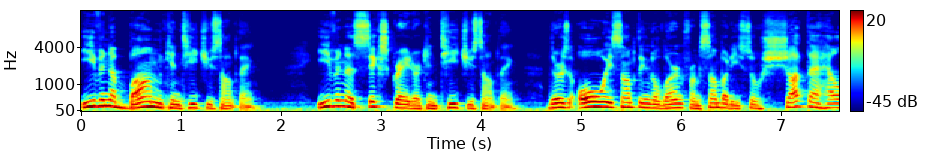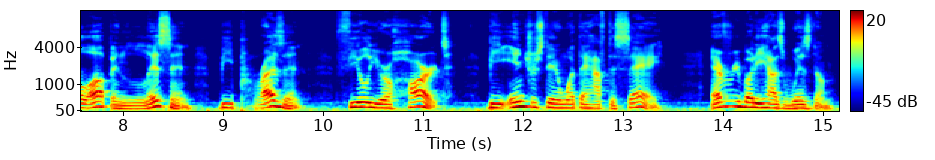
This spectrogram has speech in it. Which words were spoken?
Even a bum can teach you something. Even a sixth grader can teach you something. There's always something to learn from somebody, so shut the hell up and listen. Be present. Feel your heart. Be interested in what they have to say. Everybody has wisdom.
